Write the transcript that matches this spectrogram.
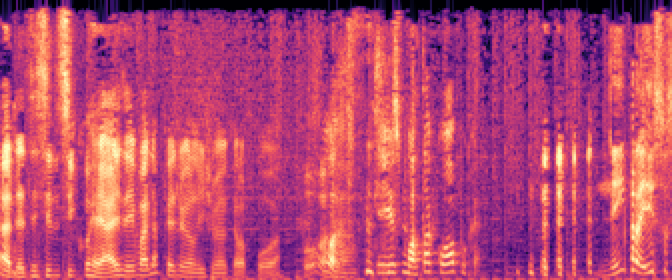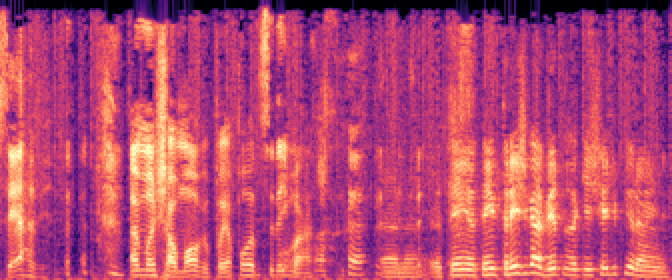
Ah, deve ter sido 5 reais, aí vale a pena jogar no lixo mesmo aquela porra. Porra. Porra, que isso, porta-copo, cara. Nem pra isso serve. Vai manchar o móvel? Põe a porra do CD embaixo. É, né? Eu tenho, eu tenho três gavetas aqui cheias de piranhas.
